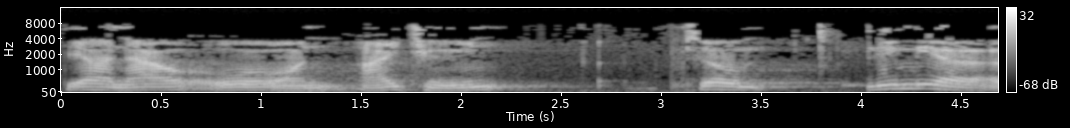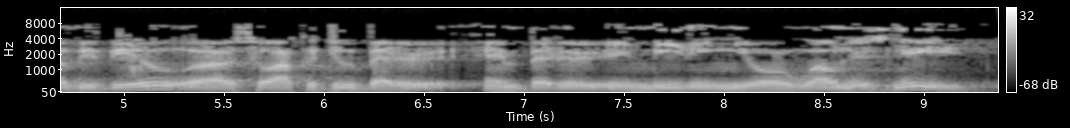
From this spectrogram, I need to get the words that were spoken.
they are now all on iTunes. So leave me a, a review uh, so I could do better and better in meeting your wellness need.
